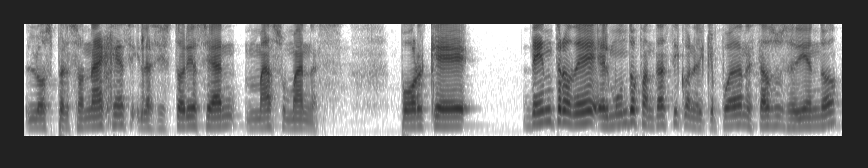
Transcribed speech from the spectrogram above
los personajes y las historias sean más humanas. Porque dentro del mundo fantástico en el que puedan estar sucediendo,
